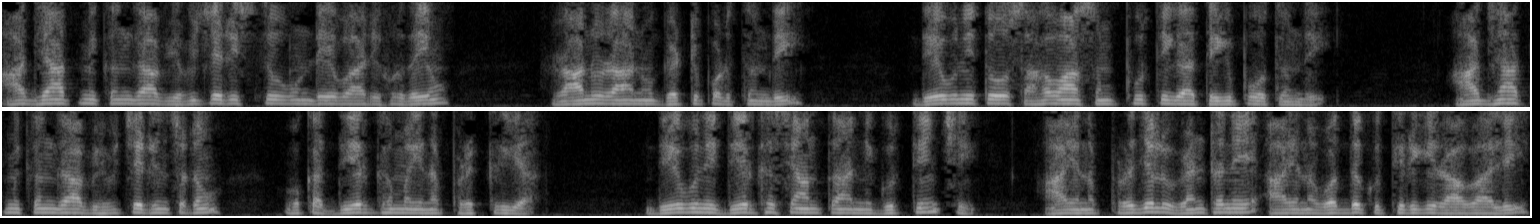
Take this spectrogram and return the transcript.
ఆధ్యాత్మికంగా వ్యభిచరిస్తూ ఉండే వారి హృదయం రాను రాను గట్టిపడుతుంది. దేవునితో సహవాసం పూర్తిగా తెగిపోతుంది. ఆధ్యాత్మికంగా వ్యభిచరించడం ఒక దీర్ఘమైన ప్రక్రియ. దేవుని దీర్ఘశాంతాన్ని గుర్తించి ఆయన ప్రజలు వెంటనే ఆయన వద్దకు తిరిగి రావాలి.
